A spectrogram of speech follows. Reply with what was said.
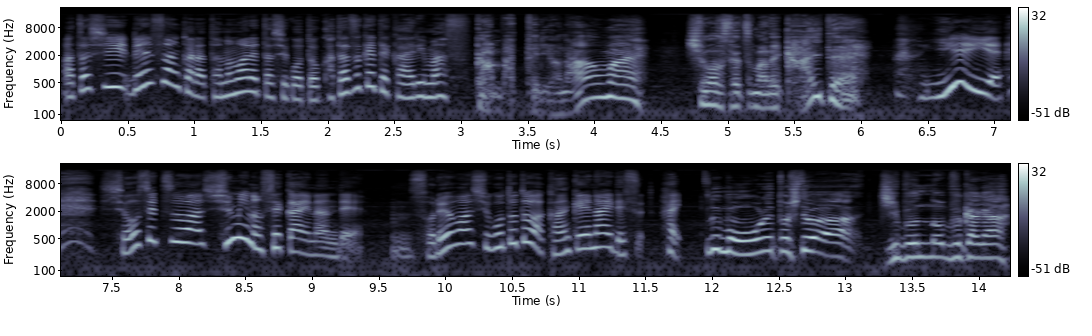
私レンさんから頼まれた仕事片付けて帰ります。頑張ってるよなお前。小説まで書いて いえいえ小説は趣味の世界なんでそれは仕事とは関係ないです。はい。でも俺としては自分の部下が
